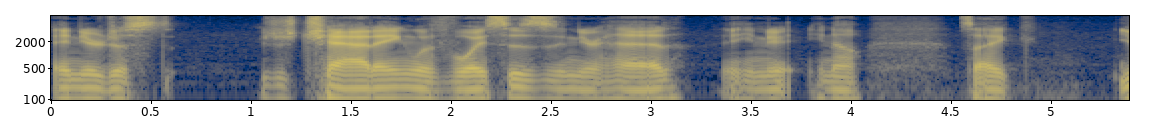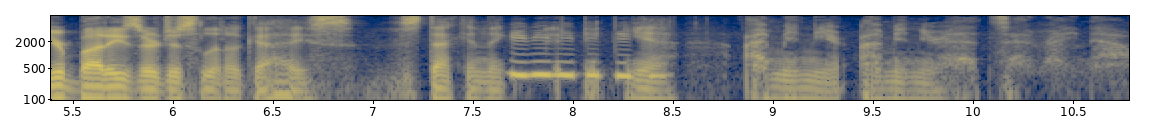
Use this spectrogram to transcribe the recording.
and you're just you're just chatting with voices in your head, and you you know, it's like your buddies are just little guys stuck in the yeah. I'm in your I'm in your headset right now.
